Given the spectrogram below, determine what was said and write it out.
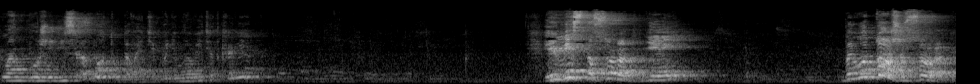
План Божий не сработал, давайте будем говорить откровенно. И вместо 40 дней было тоже 40.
